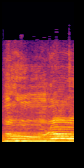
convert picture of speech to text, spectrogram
duro.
